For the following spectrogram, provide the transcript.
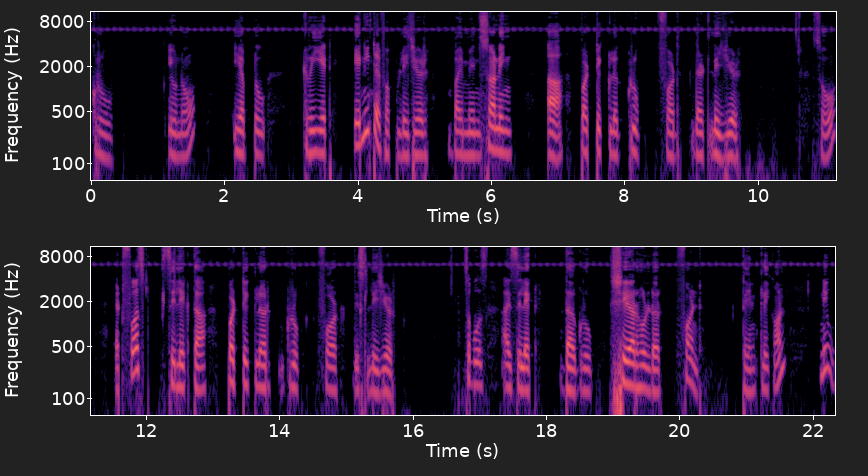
group you know. You have to create any type of ledger by mentioning a particular group for that ledger. So at first select the particular group for this ledger. Suppose I select the group shareholder fund then click on new.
